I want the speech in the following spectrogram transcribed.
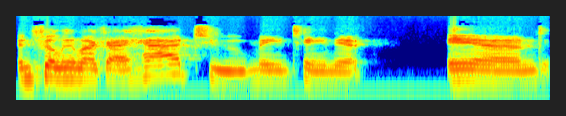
and feeling like I had to maintain it and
